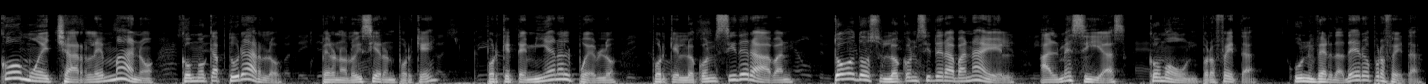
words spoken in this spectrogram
cómo echarle mano, cómo capturarlo, pero no lo hicieron. ¿Por qué? Porque temían al pueblo, porque lo consideraban, todos lo consideraban a él al Mesías como un profeta, un verdadero profeta.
